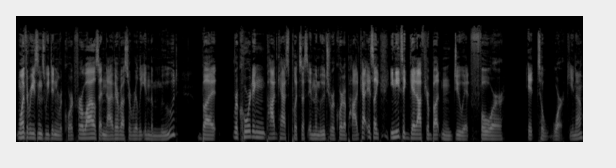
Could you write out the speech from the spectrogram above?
one of the reasons we didn't record for a while is that neither of us are really in the mood, but recording podcast puts us in the mood to record a podcast. It's like you need to get off your butt and do it for it to work, you know?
